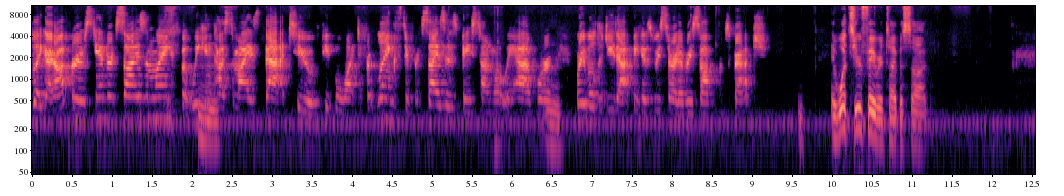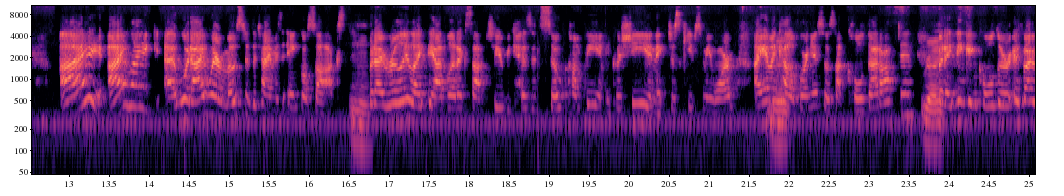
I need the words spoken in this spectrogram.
like I offer a standard size and length, but we mm-hmm. can customize that too. If people want different lengths, different sizes based on what we have, we're mm-hmm. we're able to do that because we start every sock from scratch. And what's your favorite type of sock? I I like uh, what I wear most of the time is ankle socks, mm-hmm. but I really like the athletic sock too because it's so comfy and cushy and it just keeps me warm. I am in California, so it's not cold that often. Right. But I think in colder, if I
